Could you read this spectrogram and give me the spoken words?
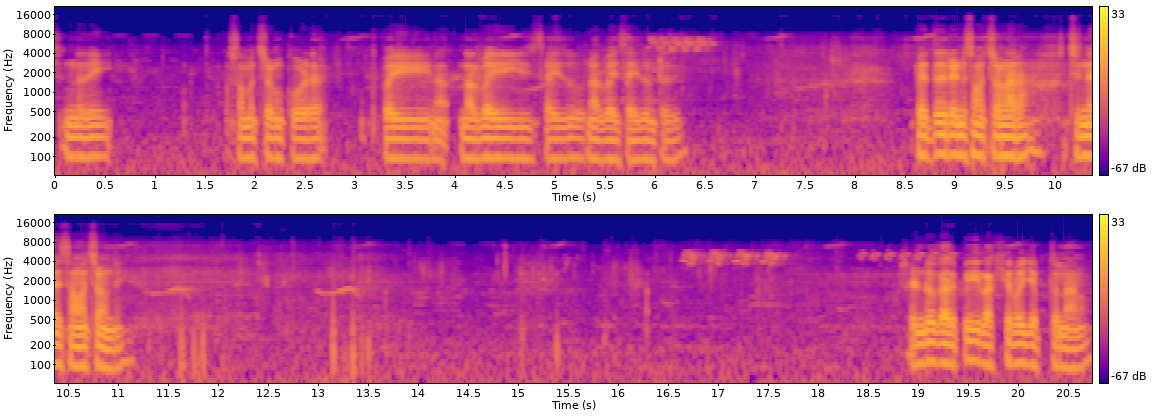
చిన్నది సంవత్సరం కూడా ముప్పై నలభై సైజు నలభై సైజు ఉంటుంది. పెద్దది రెండు సంవత్సరాలన్నర చిన్నది సంవత్సరం ఉంది రెండు కలిపి లక్ష ఇరవై చెప్తున్నాను.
